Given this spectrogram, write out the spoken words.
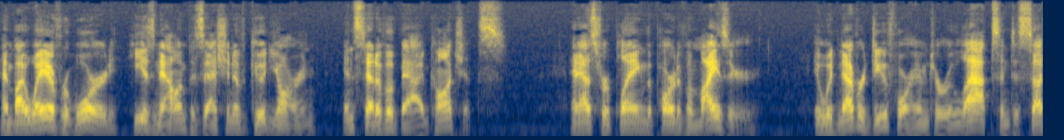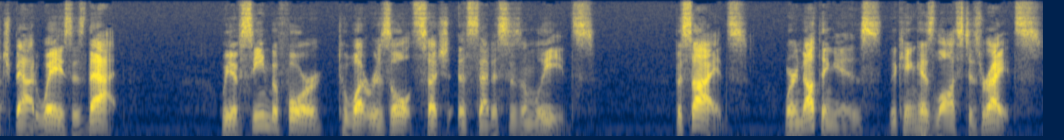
and by way of reward he is now in possession of good yarn instead of a bad conscience. And as for playing the part of a miser, it would never do for him to relapse into such bad ways as that. We have seen before to what results such asceticism leads. Besides, where nothing is, the king has lost his rights.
